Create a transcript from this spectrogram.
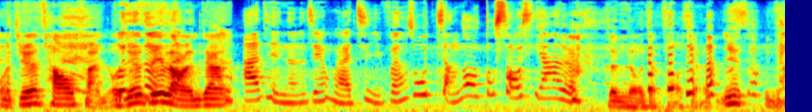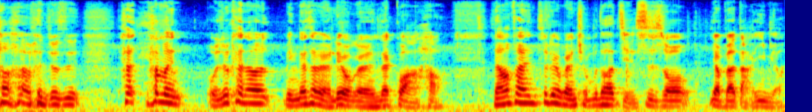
我觉得超烦，我觉得这些老人家 阿婷呢，今天回来气愤，他说我讲到都烧瞎了。真的我讲超瞎，因为你知道他们就是他他们，我就看到名单上面有六个人在挂号。然后发现这六个人全部都要解释说要不要打疫苗，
